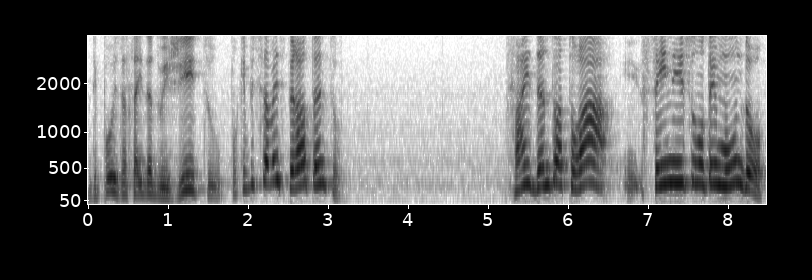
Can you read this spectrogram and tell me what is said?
depois da saída do Egito. Porque precisava esperar tanto? Vai dando a Torá sem isso não tem mundo.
